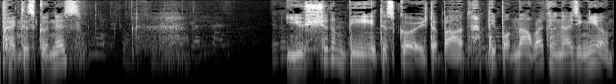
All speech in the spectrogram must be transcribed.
practice goodness, you shouldn't be discouraged about people not recognizing you.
